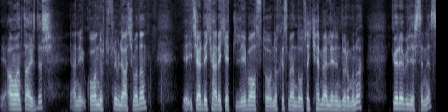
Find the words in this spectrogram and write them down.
e, avantajdır. Yani kovan örtüsünü bile açmadan içerideki hareketliliği, bal stoğunu, kısmen de olsa kemerlerin durumunu görebilirsiniz.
